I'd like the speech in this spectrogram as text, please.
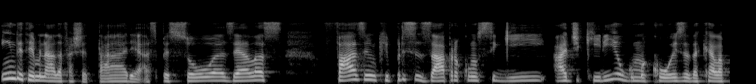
indeterminada faixa etária, as pessoas elas fazem o que precisar para conseguir adquirir alguma coisa daquela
